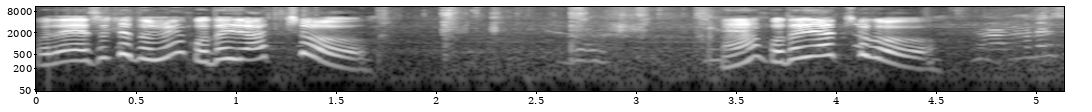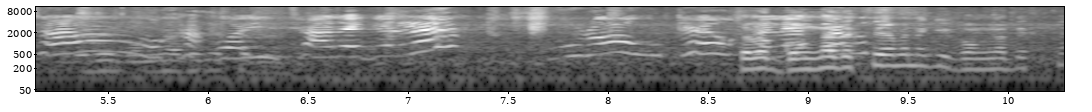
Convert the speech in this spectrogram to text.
কোথায় এসেছ তুমি? কোথায় যাচ্ছ? হ্যাঁ কোথায় যাচ্ছ গো আমরা সব ওই ছাদে গেলে পুরো উঠে চলো গঙ্গা দেখতে যাবে নাকি? গঙ্গা দেখতে?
